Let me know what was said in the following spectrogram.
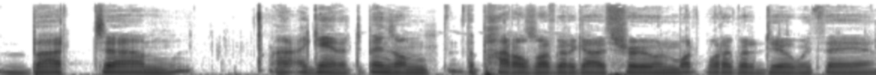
but um, uh, again, it depends on the puddles I've got to go through and what, what I've got to deal with there.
